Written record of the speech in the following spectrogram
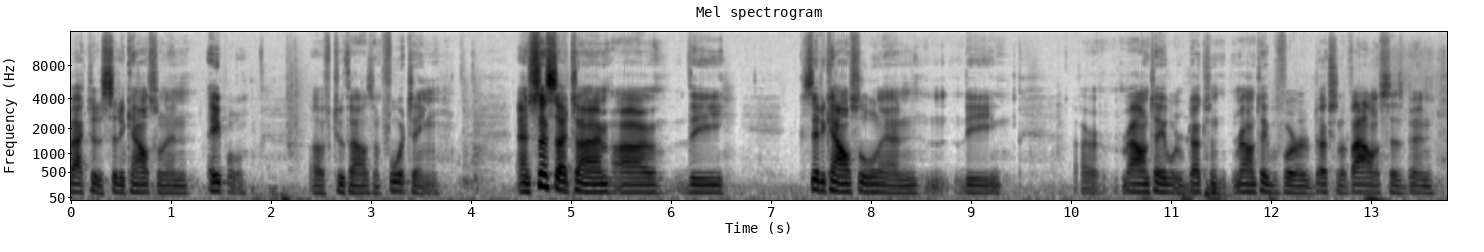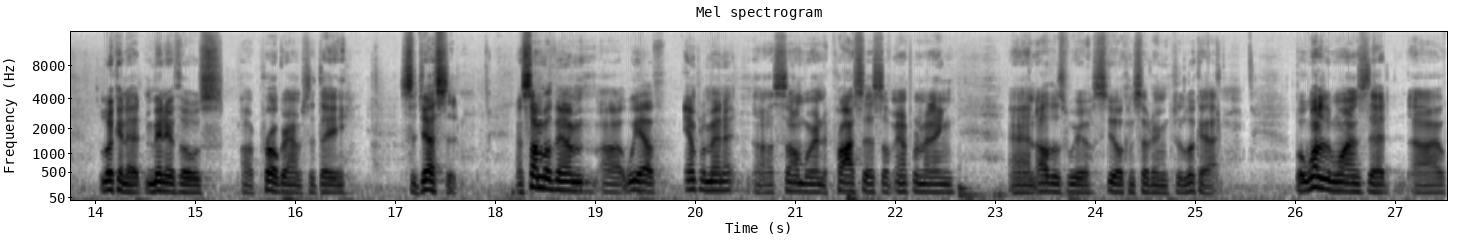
back to the City Council in April of 2014. And since that time, uh, the City Council and the uh, Roundtable Reduction Roundtable for Reduction of Violence has been looking at many of those uh, programs that they suggested. And some of them uh, we have implemented, some we're in the process of implementing, and others we're still considering to look at. But one of the ones that uh,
